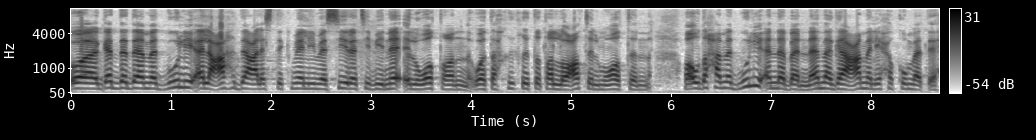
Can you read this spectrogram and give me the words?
وجدد مدبولي العهد على استكمال مسيرة بناء الوطن وتحقيق تطلعات المواطن. وأوضح مدبولي أن برنامج عمل حكومته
